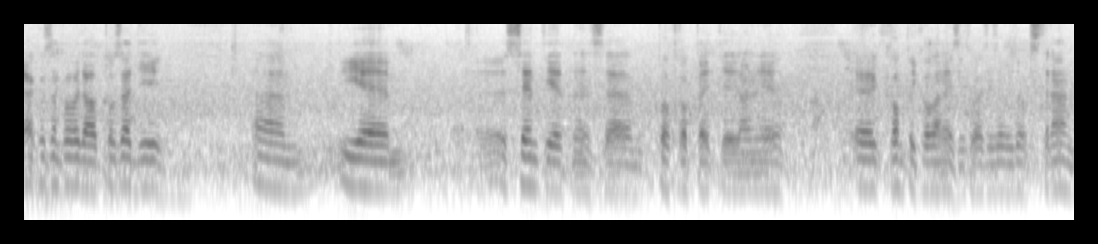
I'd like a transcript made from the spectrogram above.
ako som povedal, pozadí je sentientné sa pochopiteľne e, komplikované situácie z obidvoch strán.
